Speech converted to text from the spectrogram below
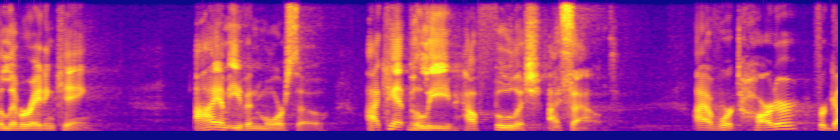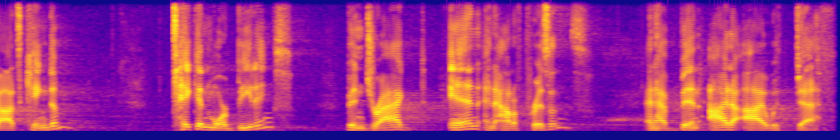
the liberating king? I am even more so. I can't believe how foolish I sound. I have worked harder for God's kingdom, taken more beatings, been dragged in and out of prisons, and have been eye to eye with death.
